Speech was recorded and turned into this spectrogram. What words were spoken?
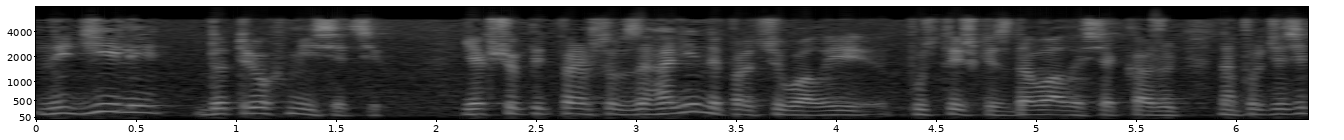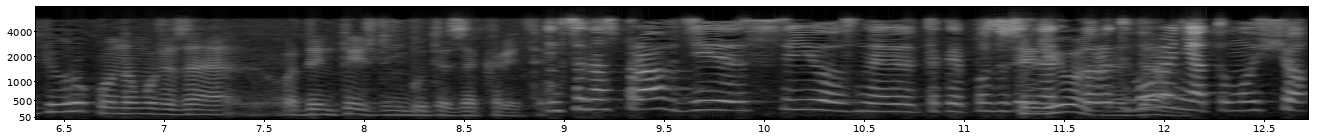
неділі до трьох місяців. Якщо підприємство взагалі не працювало і пустишки здавалися, як кажуть, на протязі півроку, воно може за один тиждень бути закрите. Це насправді серйозне таке позитивне Серйозне, перетворення, тому що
